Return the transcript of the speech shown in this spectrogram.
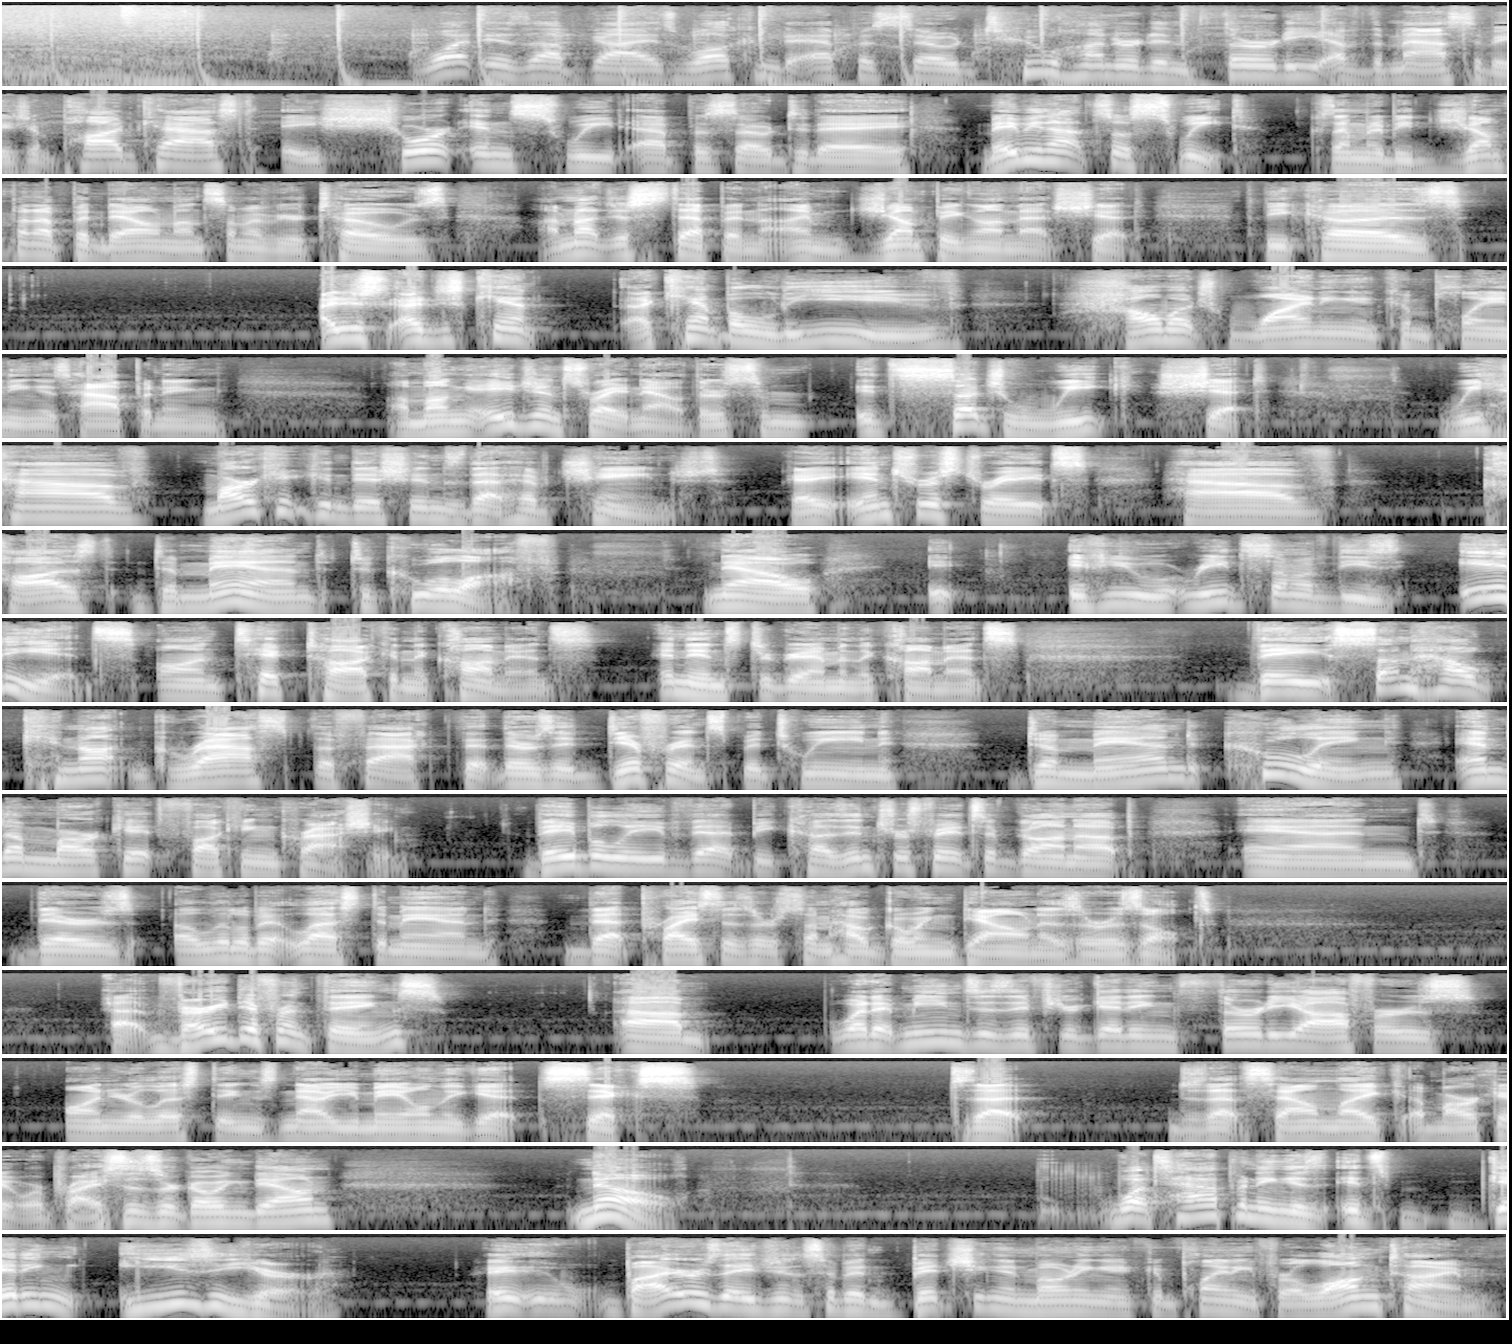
What is up, guys? Welcome to episode 230 of the Massive Agent Podcast. A short and sweet episode today. Maybe not so sweet because I'm going to be jumping up and down on some of your toes. I'm not just stepping, I'm jumping on that shit because I just I just can't I can't believe how much whining and complaining is happening among agents right now. There's some it's such weak shit. We have market conditions that have changed. Okay, interest rates have caused demand to cool off. Now, if you read some of these idiots on TikTok in the comments and Instagram in the comments, they somehow cannot grasp the fact that there's a difference between demand cooling and the market fucking crashing. They believe that because interest rates have gone up and there's a little bit less demand, that prices are somehow going down as a result. Uh, very different things. Um, what it means is if you're getting 30 offers on your listings, now you may only get six. Does that does that sound like a market where prices are going down? No. What's happening is it's getting easier. It, buyers agents have been bitching and moaning and complaining for a long time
